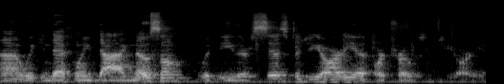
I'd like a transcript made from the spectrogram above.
uh, we can definitely diagnose them with either cyst Giardia or troph Giardia.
